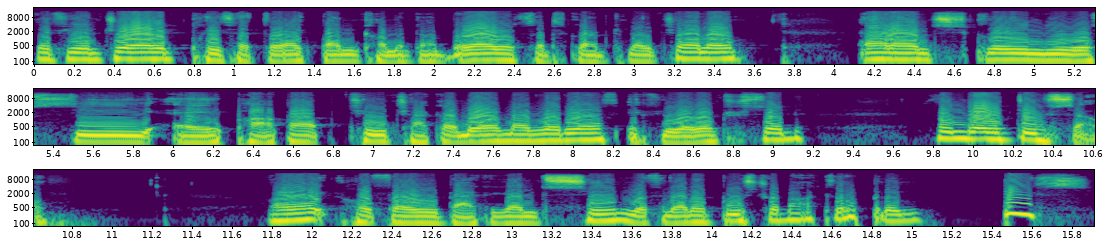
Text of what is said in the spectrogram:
If you enjoyed, please hit the like button, comment down below, subscribe to my channel. And on screen, you will see a pop up to check out more of my videos. If you are interested, then go do so. Alright, hopefully I'll be back again soon with another booster box opening. Peace.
